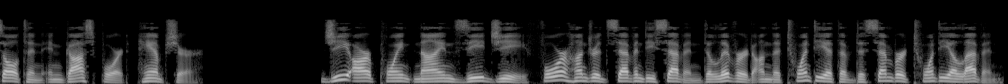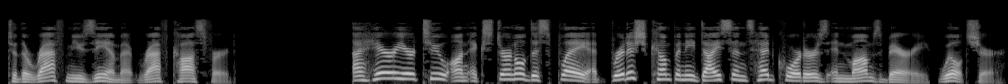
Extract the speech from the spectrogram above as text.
Sultan in Gosport, Hampshire. GR.9ZG 477 delivered on 20 December 2011, to the RAF Museum at RAF Cosford. A Harrier 2 on external display at British company Dyson's headquarters in Malmesbury, Wiltshire.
